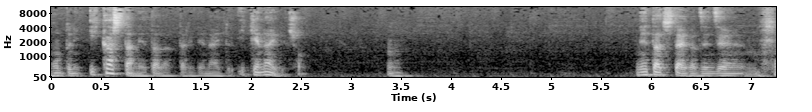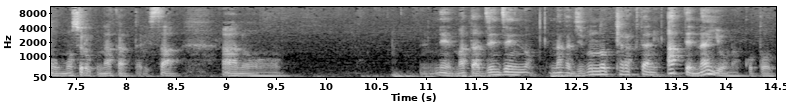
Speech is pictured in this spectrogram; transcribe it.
本当に生かしたネタだったりでないといけないでしょ。うん、ネタ自体が全然もう面白くなかったりさあのねまた全然のなんか自分のキャラクターに合ってないようなこと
